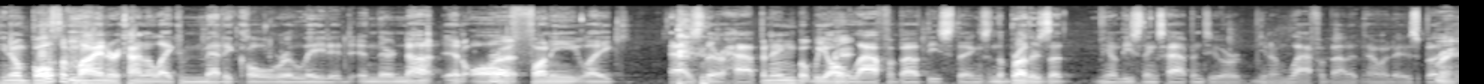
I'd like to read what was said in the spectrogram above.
you know, both of mine are kind of like medical related, and they're not at all Right. funny, like as they're happening. But we all Right. laugh about these things, and the brothers that you know these things happen to, or you know, laugh about it nowadays. But right.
